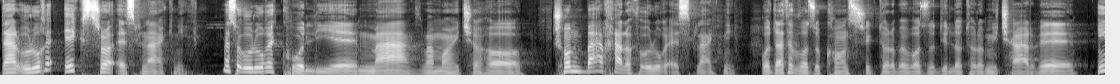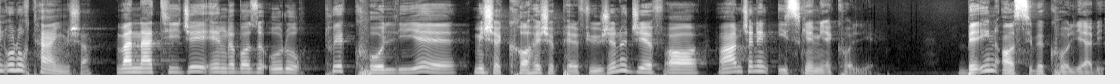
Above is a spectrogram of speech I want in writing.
در عروق extrasplanchnic مثل عروق کلیه، مغز و ماهیچه ها چون برخلاف عروق splanchnic قدرت vasoconstrictor به vasodilator رو میچربه این عروق تنگ میشن و نتیجه انقباض عروق توی کلیه میشه کاهش perfusion و GFR و همچنین ایسکمی کلیه. به این آسیب کلیوی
